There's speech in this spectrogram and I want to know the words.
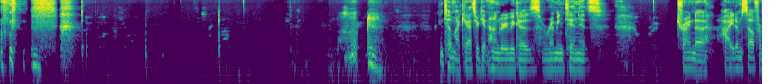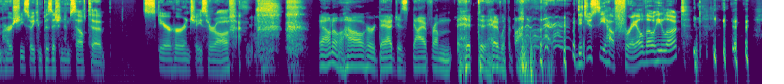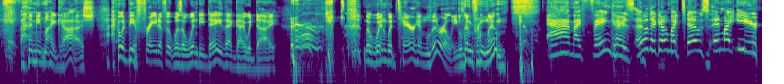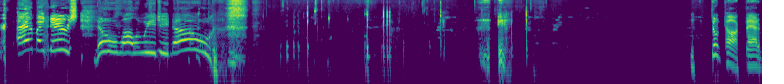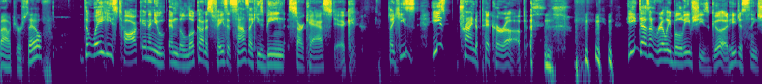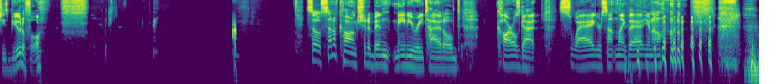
I can tell my cats are getting hungry because Remington is trying to hide himself from Hershey so he can position himself to scare her and chase her off. Yeah, I don't know how her dad just died from hit to head with the bottle. Did you see how frail though he looked? I mean, my gosh, I would be afraid if it was a windy day that guy would die. the wind would tear him literally limb from limb. ah, my fingers. Oh, there go my toes and my ear. Ah, my nose. no, Waluigi, no. Don't talk bad about yourself. The way he's talking and you and the look on his face, it sounds like he's being sarcastic. Like he's he's trying to pick her up. he doesn't really believe she's good. He just thinks she's beautiful. So, Son of Kong should have been maybe retitled Carl's Got Swag or something like that, you know?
